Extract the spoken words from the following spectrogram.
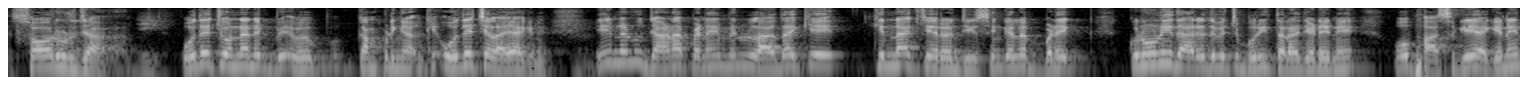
ਸੌਰ ਊਰਜਾ ਉਹਦੇ ਚ ਉਹਨਾਂ ਨੇ ਕੰਪਨੀਆਂ ਕਿ ਉਹਦੇ ਚ ਲਾਏ ਹੈਗੇ ਨੇ। ਇਹਨਾਂ ਨੂੰ ਜਾਣਾ ਪੈਣਾ। ਮੈਨੂੰ ਲੱਗਦਾ ਕਿ ਕਿੰਨਾ ਕੁ ਚਿਰ ਰਣਜੀਤ ਸਿੰਘ ਗਿੱਲ ਬੜੇ ਕਾਨੂੰਨੀ ਦਾਇਰੇ ਦੇ ਵਿੱਚ ਬੁਰੀ ਤਰ੍ਹਾਂ ਜਿਹੜੇ ਨੇ ਉਹ ਫਸ ਗਏ ਹੈਗੇ ਨੇ।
